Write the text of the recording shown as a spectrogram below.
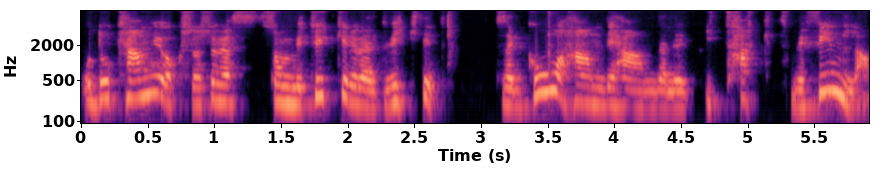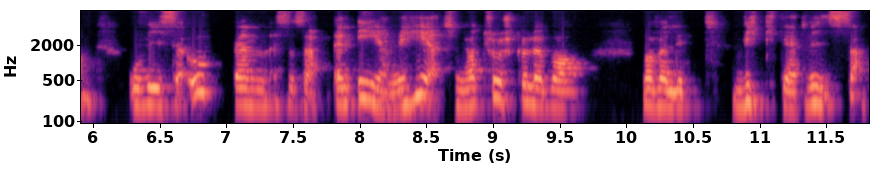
Och då kan vi också, som, jag, som vi tycker är väldigt viktigt, så gå hand i hand eller i takt med Finland och visa upp en, så säga, en enighet som jag tror skulle vara, vara väldigt viktig att visa.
